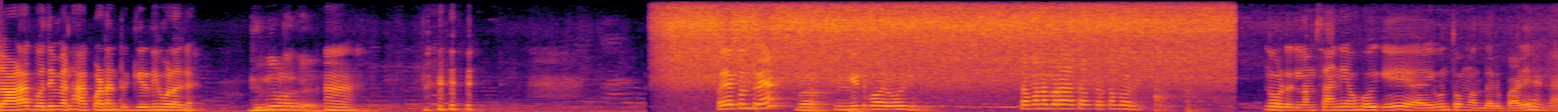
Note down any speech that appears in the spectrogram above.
ಜೋಳ ಗೋಧಿ ಮೇಲೆ ಹಾಕ್ಬೇಡನ್ರಿ ಗಿರಣಿ ಒಳಗೆ? ಹಾಂ. ಒಯ್ಯ ಕುಂತ್ರೆ? ಇಟ್ಟು ಬೋರಿ ಹೋಗಿ. ತಮ್ಮನ ಬರ ಕರ್ಕೊಂಡು ಹೋಗ್ರಿ. ನೋಡ್ರಿ ನಮ್ಮ ಸಾನಿಯ ಹೋಗಿ ಇವನ್ ತೊಗೊಂಬಂದ್ಲರಿ ಬಾಳೆಹಣ್ಣು.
